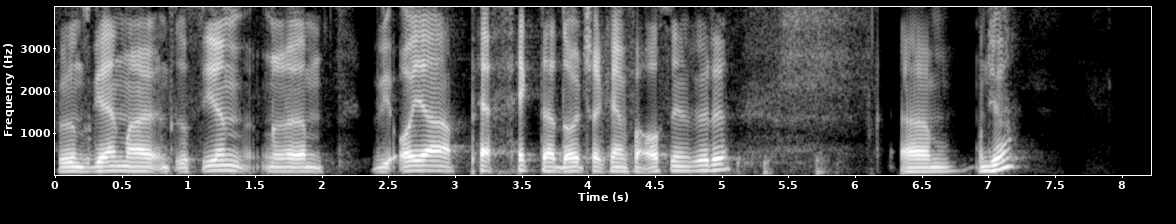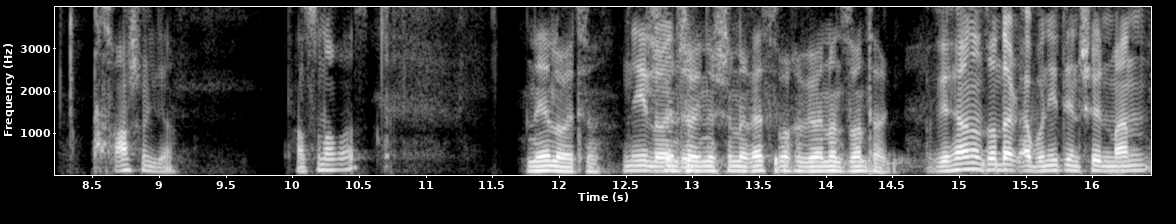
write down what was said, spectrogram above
Würde uns gerne mal interessieren, ähm, wie euer perfekter deutscher Kämpfer aussehen würde. Ähm, und ja, das war schon wieder. Hast du noch was? Nee, Leute. Nee, Ich wünsche euch Leute. eine schöne Restwoche. Wir hören uns Sonntag. Wir hören uns Sonntag. Abonniert den schönen Mann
